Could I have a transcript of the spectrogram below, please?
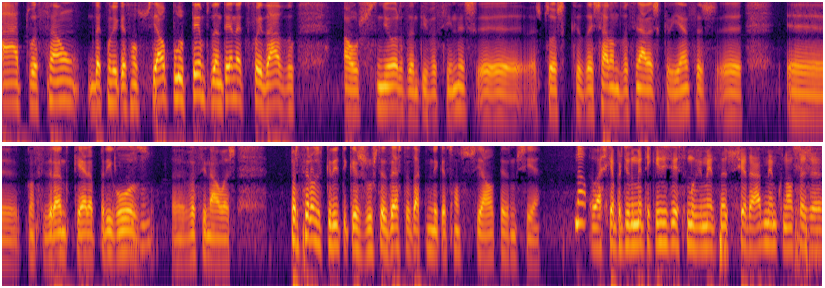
à atuação da comunicação social pelo tempo de antena que foi dado aos senhores anti-vacinas, uh, as pessoas que deixaram de vacinar as crianças, considerando que era perigoso vaciná-las. Pareceram-lhe críticas justas estas à comunicação social, Pedro Mexia? Não, eu acho que a partir do momento em que existe esse movimento na sociedade, mesmo que não seja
